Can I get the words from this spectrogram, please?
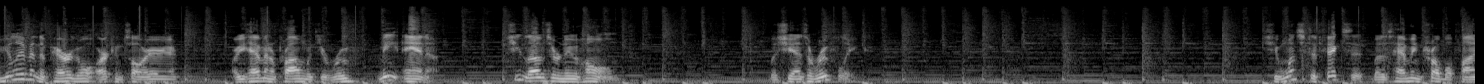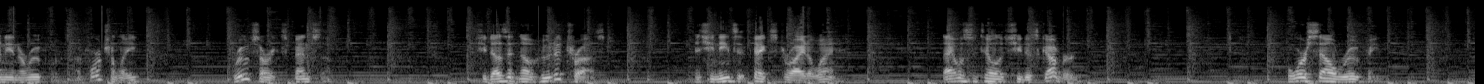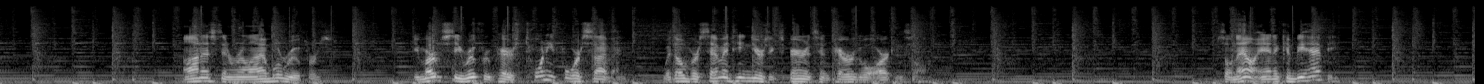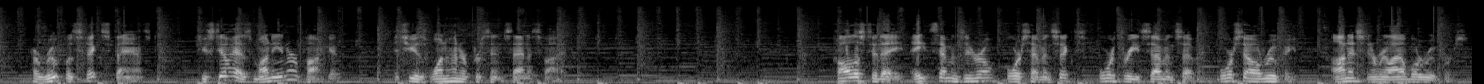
Do you live in the Paragould, Arkansas area? Are you having a problem with your roof? Meet Anna. She loves her new home, but she has a roof leak. She wants to fix it, but is having trouble finding a roofer. Unfortunately, roofs are expensive. She doesn't know who to trust, and she needs it fixed right away. That was until she discovered Four Cell Roofing. Honest and reliable roofers. Emergency roof repairs 24 7 with over 17 years' experience in Paragould, Arkansas. So now Anna can be happy. Her roof was fixed fast, she still has money in her pocket, and she is 100% satisfied. Call us today, 870 476 4377. Four Cell Roofing, honest and reliable roofers.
